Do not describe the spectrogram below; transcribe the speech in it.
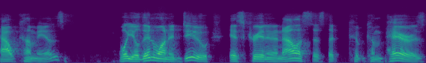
outcome is what you'll then want to do is create an analysis that co- compares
